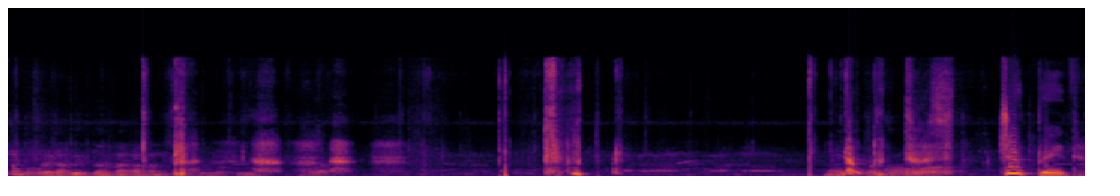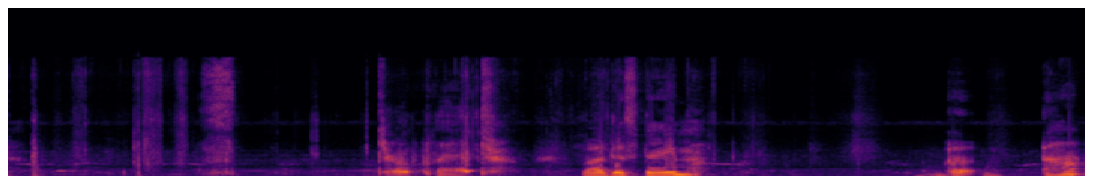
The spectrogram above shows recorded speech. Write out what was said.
Okay, nakita na ka. Stupid. Stupid. What is name? Uh, huh?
